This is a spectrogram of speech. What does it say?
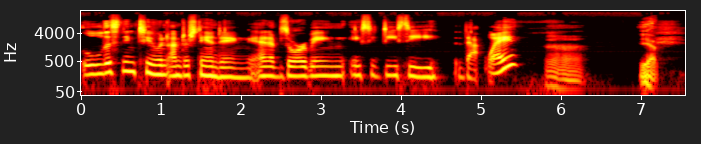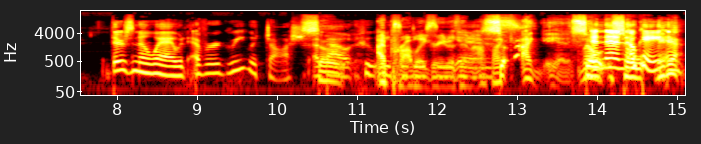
listening to and understanding and absorbing ACDC that way, Uh, Yep. There's no way I would ever agree with Josh So, about who I AC/DC probably agreed with him. I was is. like, I yeah. So- and then so okay, maybe and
